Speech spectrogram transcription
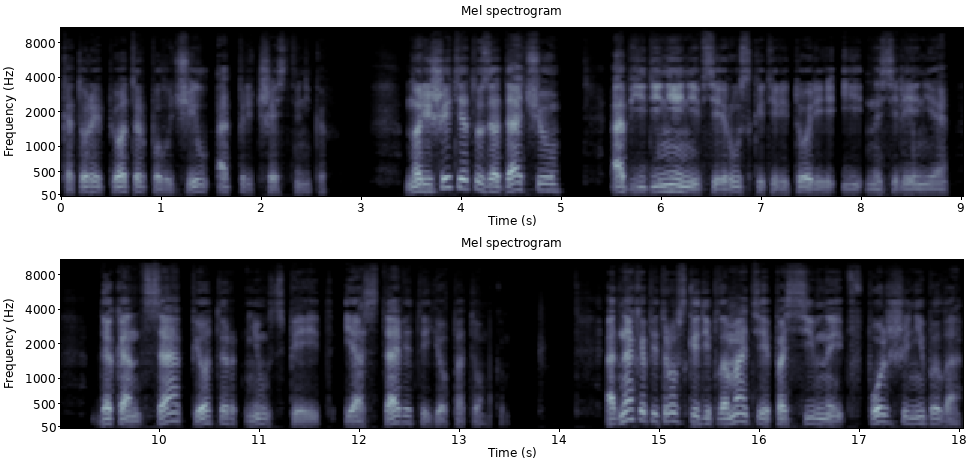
которое Петр получил от предшественников. Но решить эту задачу объединения всей русской территории и населения до конца Петр не успеет и оставит ее потомкам. Однако петровская дипломатия пассивной в Польше не была.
